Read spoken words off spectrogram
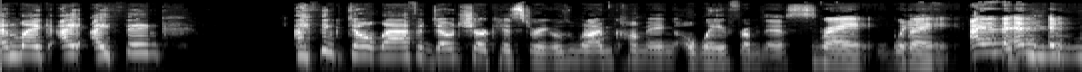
And like I I think I think don't laugh and don't shirk history was what I'm coming away from this. right, with. right. And, and, and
